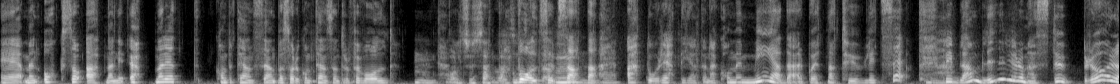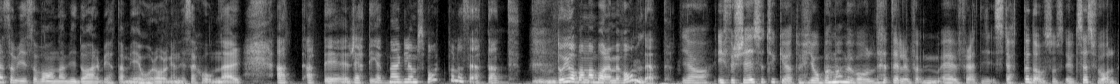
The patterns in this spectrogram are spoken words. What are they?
Eh, men också att när ni öppnar ett kompetensen, vad sa du, kompetenscentrum för våld, Mm. Våldsutsatta. Våldsutsatta. Mm. mm. Att då rättigheterna kommer med där på ett naturligt sätt. Mm. För ibland blir ju de här stuprören som vi är så vana vid att arbeta med i mm. våra organisationer. Att, att eh, rättigheterna mm. glöms bort på något sätt. Att, då jobbar man bara med våldet. Ja, i och för sig så tycker jag att då jobbar man med våldet eller för, eh, för, att stötta de som utsätts för våld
